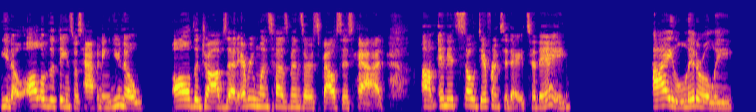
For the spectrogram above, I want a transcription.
you know, all of the things was happening. You know, all the jobs that everyone's husbands or spouses had. Um, and it's so different today. Today, I literally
